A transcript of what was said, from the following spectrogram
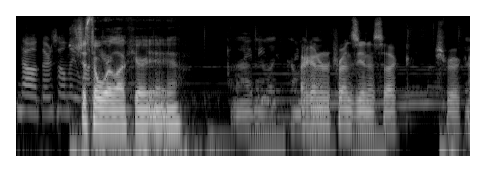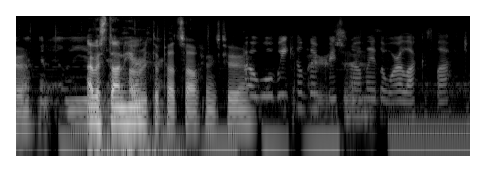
No, there's only it's just a one here. warlock here. Yeah, yeah. I can frenzy in a sec. Should be okay. I have a stun I'll here. root the pets off me too. Oh, well, we killed their priest and only the warlock is left.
